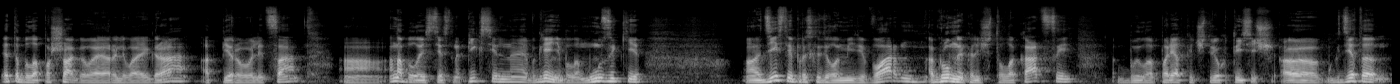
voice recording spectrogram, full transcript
Это была пошаговая ролевая игра от первого лица. А, она была, естественно, пиксельная. В игре не было музыки. А, действие происходило в мире Варн. Огромное количество локаций. Было порядка 4000. А, где-то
